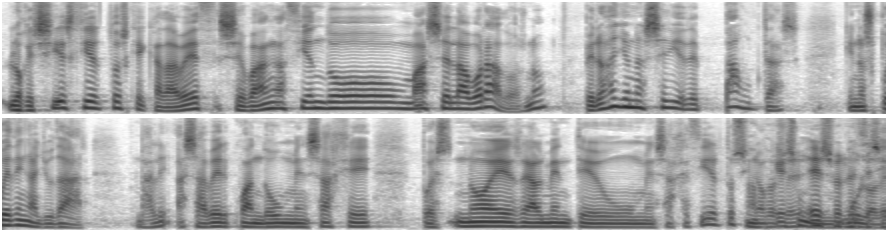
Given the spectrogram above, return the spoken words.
Lo que sí es cierto es que cada vez se van haciendo más elaborados, ¿no? Pero hay una serie de pautas que nos pueden ayudar, ¿vale? A saber cuando un mensaje, pues no es realmente un mensaje cierto, sino Ah, pues que es un eso bulo de necesito.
